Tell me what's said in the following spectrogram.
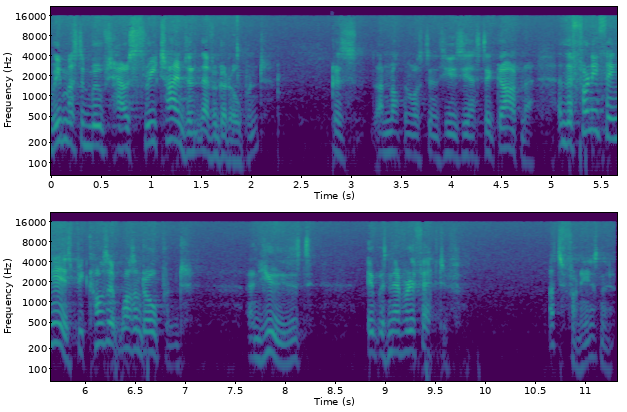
we must have moved house three times and it never got opened because I'm not the most enthusiastic gardener. And the funny thing is, because it wasn't opened and used, it was never effective. That's funny, isn't it?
